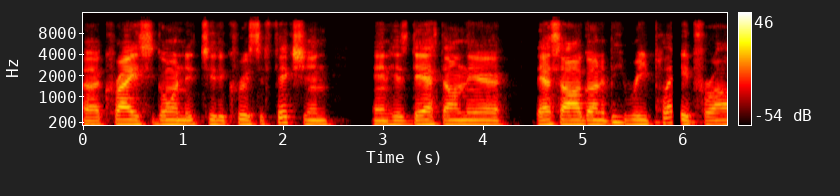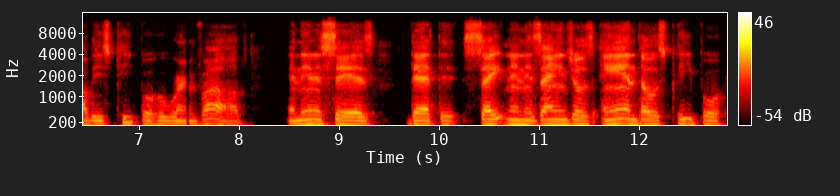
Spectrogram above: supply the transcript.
uh, Christ going to, to, the crucifixion and his death on there, that's all going to be replayed for all these people who were involved. And then it says that the, Satan and his angels and those people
